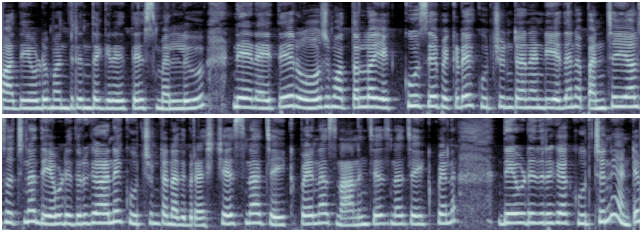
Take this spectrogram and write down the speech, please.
మా దేవుడి మందిరం దగ్గర అయితే స్మెల్ నేనైతే రోజు మొత్తంలో ఎక్కువసేపు ఇక్కడే కూర్చుంటానండి. ఏదైనా పని చేయాల్సి వచ్చినా దేవుడు ఎదురుగానే కూర్చుంటాను. అది బ్రష్ చేసినా చేయకపోయినా స్నానం చేసినా చేయకపోయినా దేవుడి ఎదురుగా కూర్చొని అంటే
